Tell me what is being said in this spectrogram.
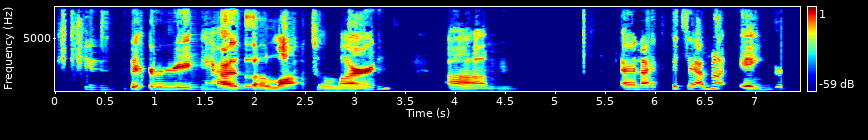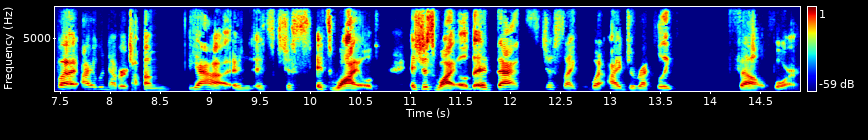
she's very has a lot to learn. Um and I could say I'm not angry, but I would never um yeah, and it's just it's wild. It's just wild. It, that's just like what I directly fell for.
